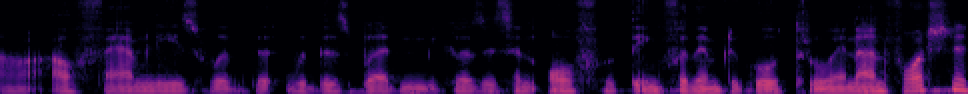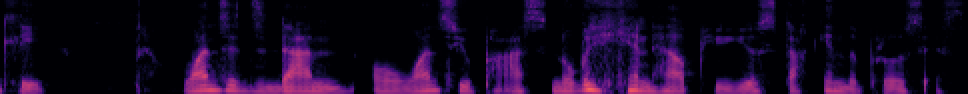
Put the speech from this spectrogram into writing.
uh, our families with the, with this burden because it's an awful thing for them to go through. And unfortunately, once it's done or once you pass, nobody can help you. You're stuck in the process.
